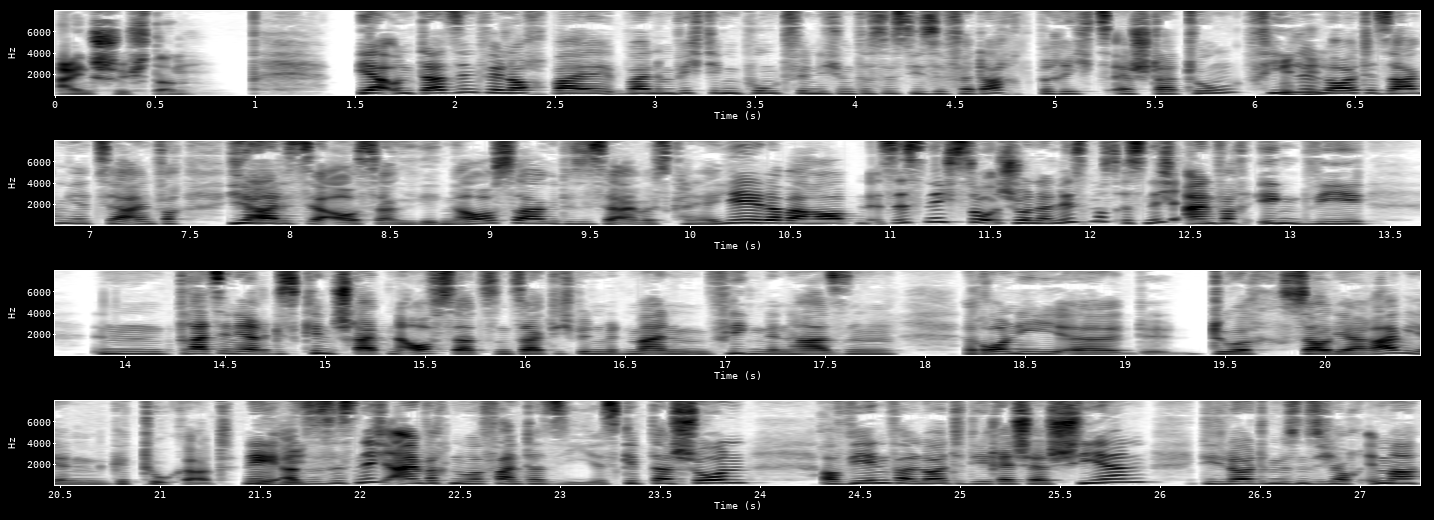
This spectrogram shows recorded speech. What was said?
einschüchtern. Ja, und da sind wir noch bei, bei einem wichtigen Punkt, finde ich, und das ist diese Verdachtberichterstattung. Viele mhm. Leute sagen jetzt ja einfach, ja, das ist ja Aussage gegen Aussage, das ist ja einfach, das kann ja jeder behaupten. Es ist nicht so, Journalismus ist nicht einfach irgendwie ein 13-jähriges Kind schreibt einen Aufsatz und sagt, ich bin mit meinem fliegenden Hasen Ronny äh, durch Saudi-Arabien getuckert. Nee, mhm. also es ist nicht einfach nur Fantasie. Es gibt da schon auf jeden Fall Leute, die recherchieren. Die Leute müssen sich auch immer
